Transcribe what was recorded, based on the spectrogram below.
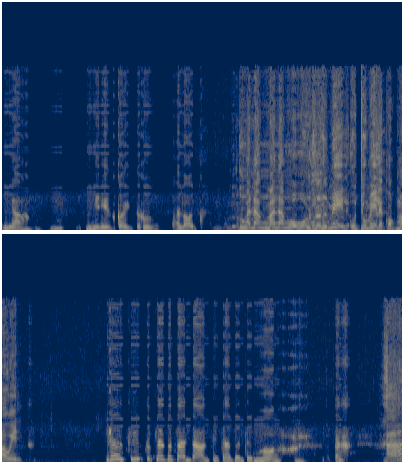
yeah, he is going through a lot. Mana mana Udlala udumile udumile gokumaweni. Yes, he used to play for Sundowns. He doesn't anymore. Ha?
